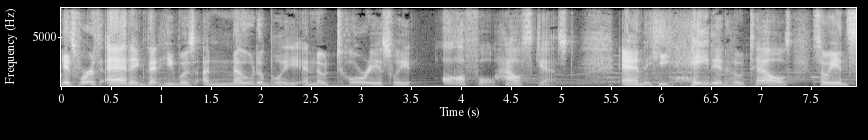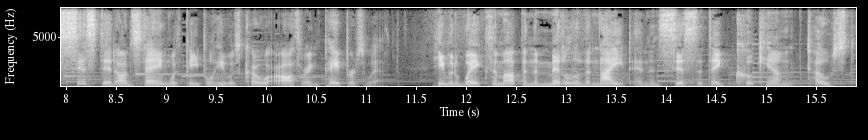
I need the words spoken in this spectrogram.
It's worth adding that he was a notably and notoriously awful house guest, and he hated hotels, so he insisted on staying with people he was co authoring papers with. He would wake them up in the middle of the night and insist that they cook him toast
